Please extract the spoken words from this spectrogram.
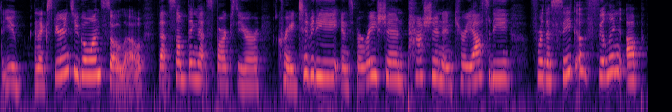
that you, an experience you go on solo, that's something that sparks your creativity, inspiration, passion, and curiosity for the sake of filling up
